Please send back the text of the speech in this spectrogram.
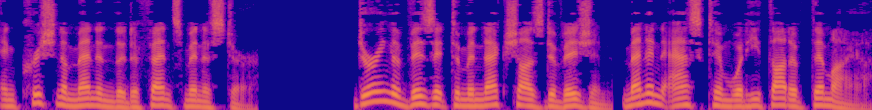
and Krishna Menon the Defence Minister. During a visit to Manekshaw's division, Menon asked him what he thought of Thimayya.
